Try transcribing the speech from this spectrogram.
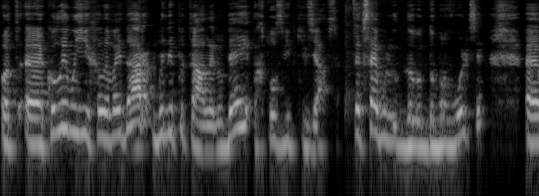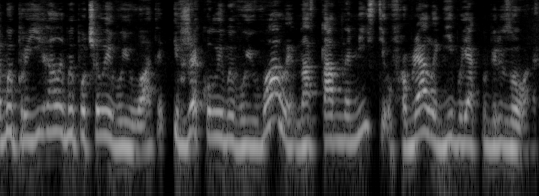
От е, коли ми їхали в Айдар, ми не питали людей, хто звідки взявся. Це все були добровольці. Е, ми приїхали, ми почали воювати. І вже коли ми воювали, нас там на місці оформляли ніби як мобілізованих.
